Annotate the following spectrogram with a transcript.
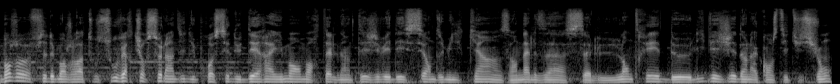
Bonjour Philippe, bonjour à tous. Ouverture ce lundi du procès du déraillement mortel d'un TGVDC en 2015 en Alsace. L'entrée de l'IVG dans la Constitution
